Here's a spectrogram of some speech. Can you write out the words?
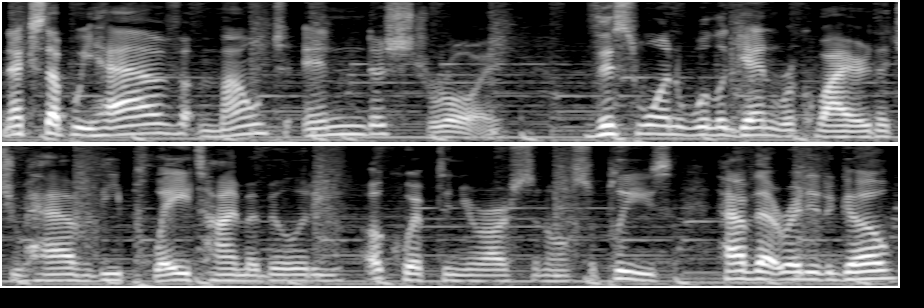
Next up we have Mount and Destroy. This one will again require that you have the playtime ability equipped in your arsenal, so please have that ready to go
